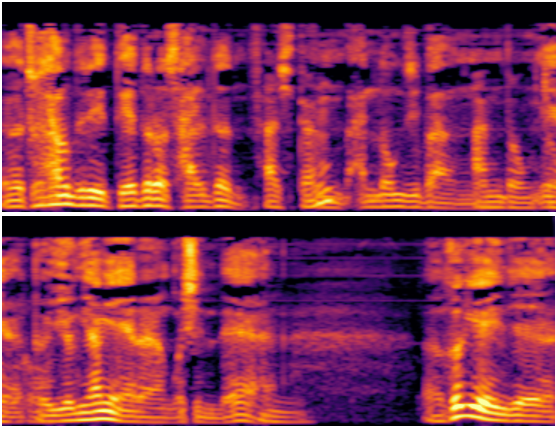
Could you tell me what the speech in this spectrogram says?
어, 조상들이 되도록 살던 사시던 음, 안동 지방 안동 예, 그 영양이라는 곳인데 음. 어, 거기에 이제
